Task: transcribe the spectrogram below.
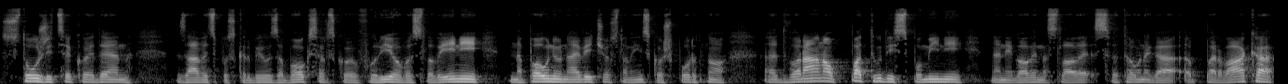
stožice, ko je dejan Zavec poskrbel za boksarsko euforijo v Sloveniji, napolnil največjo slovensko športno eh, dvorano, pa tudi spomini na njegove naslove svetovnega eh, prvaka,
